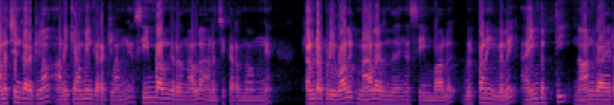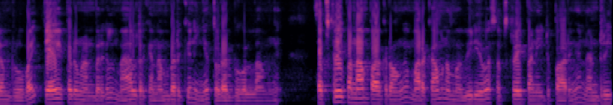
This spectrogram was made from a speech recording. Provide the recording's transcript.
அணைச்சும் கறக்கலாம் அணைக்காமையும் கறக்கலாமுங்க. சீம்பாலுங்கிறதுனால அணைச்சி கறந்தவங்க. ரெண்டரைப்படி வாளுக்கு மேலே இருந்ததுங்க சீம்பால். விற்பனை விலை ஐம்பத்தி நான்காயிரம் ரூபாய். தேவைப்படும் நண்பர்கள் மேலே இருக்க நம்பருக்கு நீங்கள் தொடர்பு கொள்ளலாமுங்க. சப்ஸ்கிரைப் பண்ணாமல் பார்க்குறவங்க மறக்காமல் நம்ம வீடியோவை சப்ஸ்கிரைப் பண்ணிட்டு பாருங்கள் நன்றி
